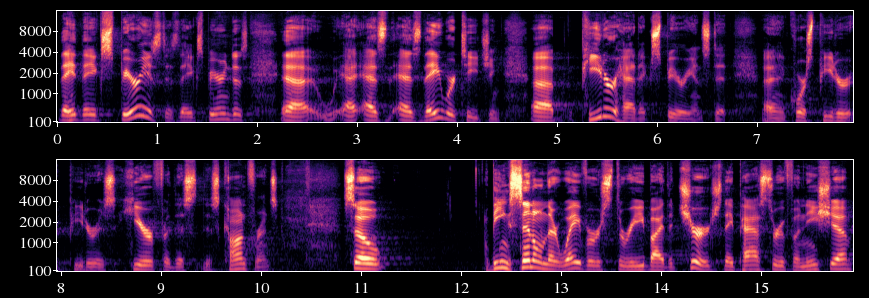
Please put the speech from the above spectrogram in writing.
They, they experienced this. They experienced it uh, as, as they were teaching. Uh, Peter had experienced it. And of course, Peter, Peter is here for this, this conference. So being sent on their way, verse 3, by the church, they passed through Phoenicia,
